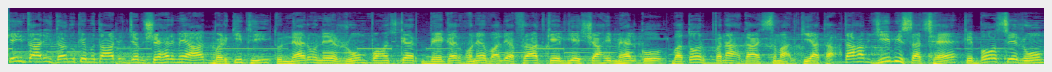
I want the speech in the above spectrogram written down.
कई तारीख दानों के मुताबिक जब शहर में आग भड़की थी तो नैरो ने रोम पहुंचकर बेघर होने वाले अफराद के लिए शाही महल को बतौर पनाह इस्तेमाल किया था। ताहम ये भी सच है की बहुत से रोम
